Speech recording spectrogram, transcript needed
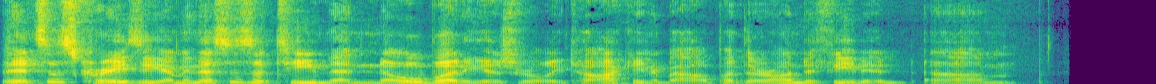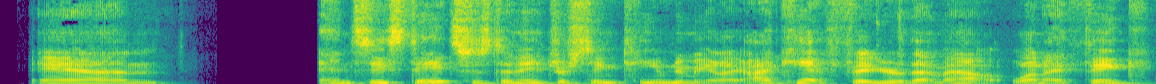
it's just crazy. I mean, this is a team that nobody is really talking about, but they're undefeated. Um, and NC State's just an interesting team to me. Like I can't figure them out. When I think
